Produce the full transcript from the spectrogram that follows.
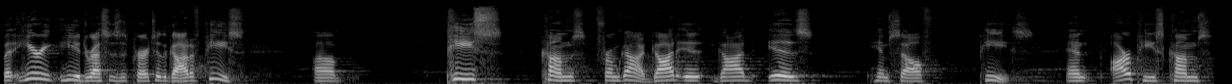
But here he, he addresses his prayer to the God of peace. Uh, peace comes from God. God is, God is himself peace. And our peace comes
